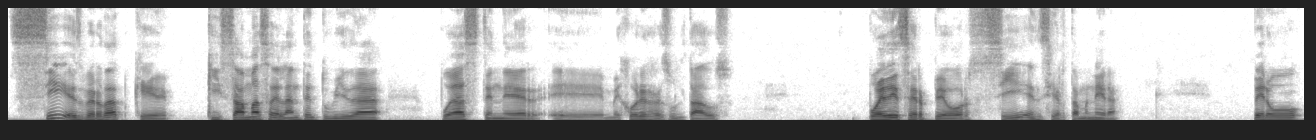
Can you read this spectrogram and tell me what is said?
sí, es verdad que quizá más adelante en tu vida puedas tener eh, mejores resultados. Puede ser peor, sí, en cierta manera, pero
